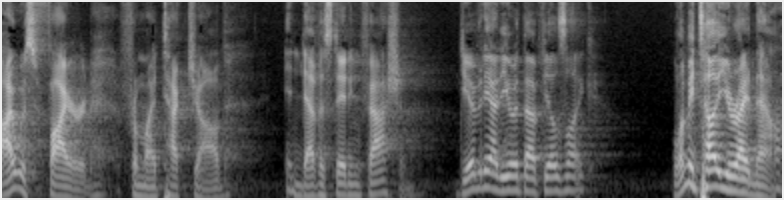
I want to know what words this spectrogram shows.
I was fired from my tech job in devastating fashion. Do you have any idea what that feels like? Let me tell you right now.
